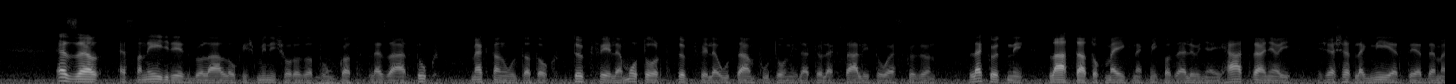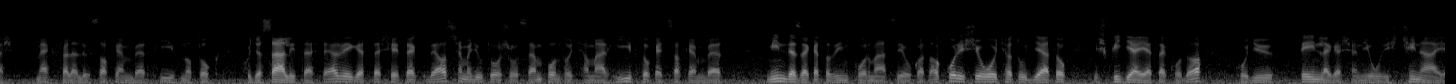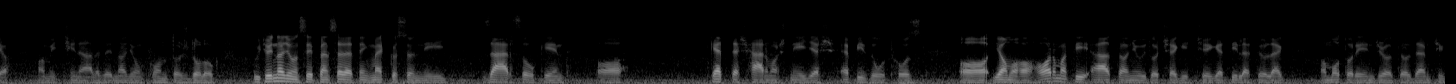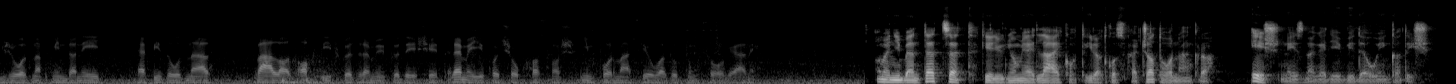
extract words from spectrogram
Ezzel ezt a négy részből álló kis minisorozatunkat lezártuk, megtanultatok többféle motort, többféle utánfutón, illetőleg szállítóeszközön lekötni, láttátok melyiknek mik az előnyei, hátrányai, és esetleg miért érdemes megfelelő szakembert hívnotok, hogy a szállítást elvégeztessétek, de az sem egy utolsó szempont, hogyha már hívtok egy szakembert, mindezeket az információkat akkor is jó, hogyha tudjátok, és figyeljetek oda, hogy ő ténylegesen jól is csinálja, amit csinál. Ez egy nagyon fontos dolog. Úgyhogy nagyon szépen szeretnénk megköszönni így zárszóként a 2-es, 3-as, 4-es epizódhoz a Yamaha Harmati által nyújtott segítséget, illetőleg a Motor Angel-től Demcsik Zsoltnak mind a négy epizódnál vállalt aktív közreműködését. Reméljük, hogy sok hasznos információval tudtunk szolgálni. Amennyiben tetszett, kérjük nyomj egy lájkot, iratkozz fel csatornánkra, és nézd meg egyéb videóinkat is.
